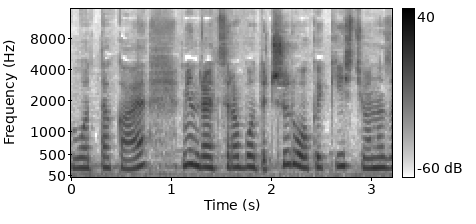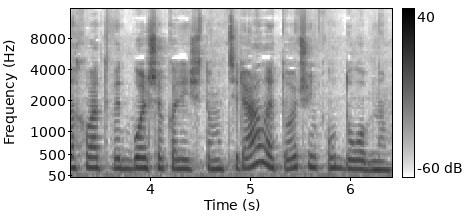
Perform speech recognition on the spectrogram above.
Вот такая. Мне нравится работать широкой кистью, она захватывает большее количество материала, это очень удобно.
